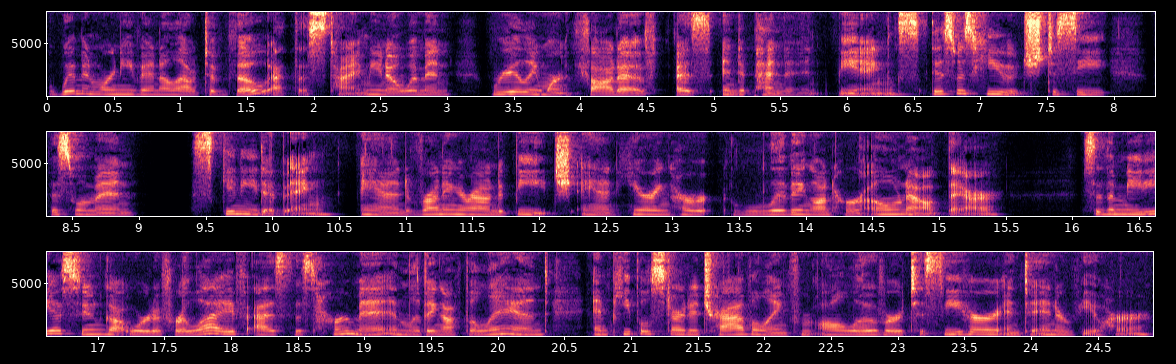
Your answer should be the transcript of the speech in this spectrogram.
women weren't even allowed to vote at this time. You know, women really weren't thought of as independent beings. This was huge to see this woman skinny dipping and running around a beach and hearing her living on her own out there. So the media soon got word of her life as this hermit and living off the land, and people started traveling from all over to see her and to interview her.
